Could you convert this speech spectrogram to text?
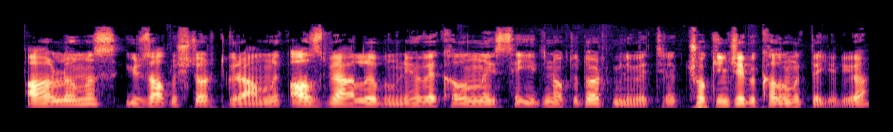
Ağırlığımız 164 gramlık az bir ağırlığı bulunuyor ve kalınlığı ise 7.4 mm'lik çok ince bir kalınlıkla geliyor.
